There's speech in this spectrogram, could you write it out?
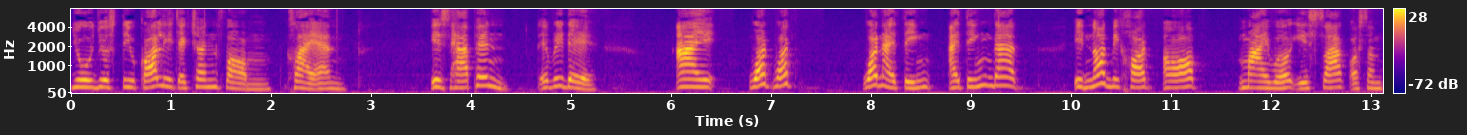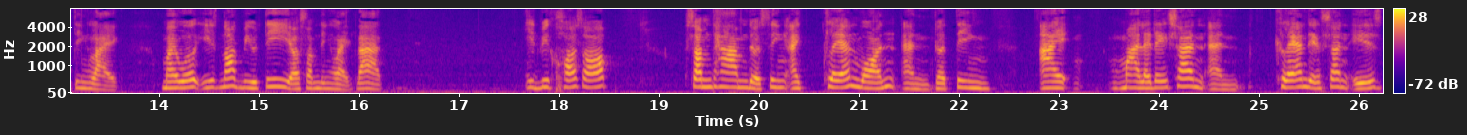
you you still got rejection from client. It's happen every day. I what what what i think i think that it not because of my work is suck or something like my work is not beauty or something like that. It because of sometimes the thing i client want and the thing i my rejection and client rejection is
